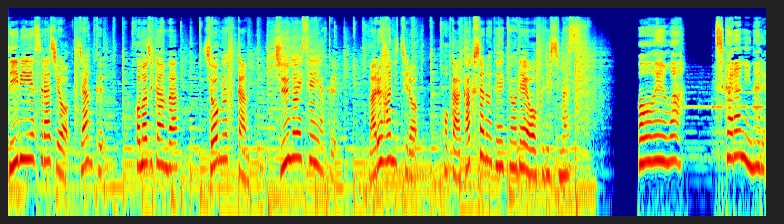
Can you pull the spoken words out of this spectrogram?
TBS ラジオジャンク。この時間は小学館中外製薬マルハニチロ。他各社の提供でお送りします。応援は力になる。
